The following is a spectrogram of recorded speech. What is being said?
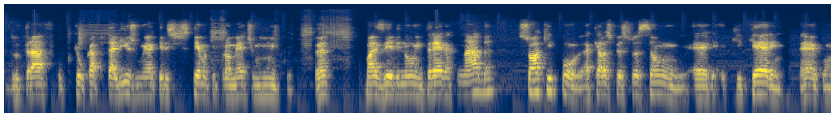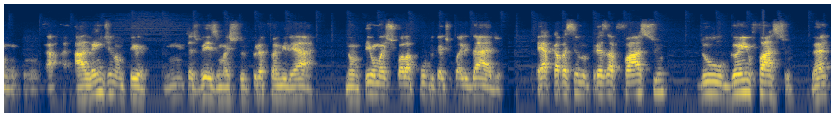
do tráfico, porque o capitalismo é aquele sistema que promete muito, né? mas ele não entrega nada só que, pô, aquelas pessoas são é, que querem, né, com, a, além de não ter muitas vezes uma estrutura familiar, não ter uma escola pública de qualidade, é acaba sendo presa fácil do ganho fácil, né,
